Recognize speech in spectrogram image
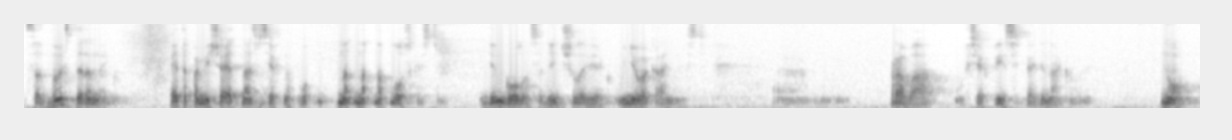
с одной стороны, это помещает нас всех на, на, на, на плоскости. Один голос, один человек, унивокальность. Э, права у всех, в принципе, одинаковые. Но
